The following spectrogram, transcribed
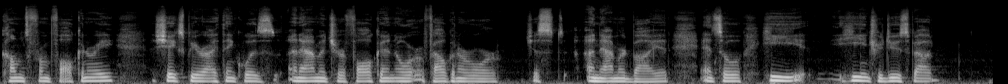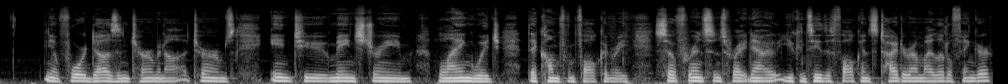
comes from falconry. Shakespeare, I think, was an amateur falcon or falconer or just enamored by it, and so he he introduced about you know four dozen terms into mainstream language that come from falconry. So, for instance, right now you can see the falcon's tied around my little finger.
